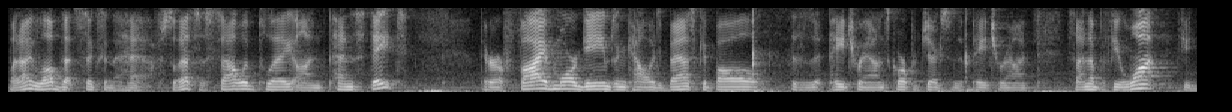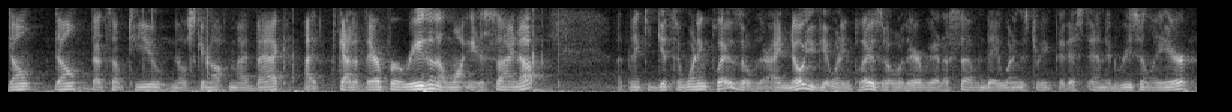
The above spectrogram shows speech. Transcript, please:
but I love that six and a half. So that's a solid play on Penn State. There are five more games in college basketball. This is at Patreon. Score projections at Patreon. Sign up if you want. If you don't, don't. That's up to you. No skin off my back. I got it there for a reason. I want you to sign up. I think you get some winning plays over there. I know you get winning plays over there. We had a seven day winning streak that just ended recently here.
